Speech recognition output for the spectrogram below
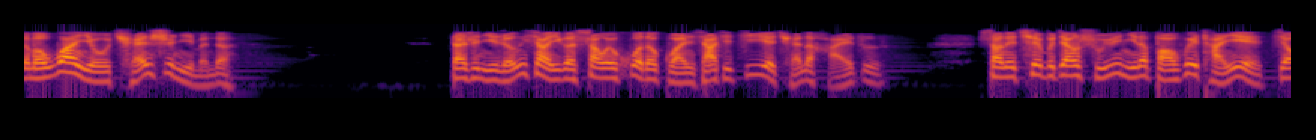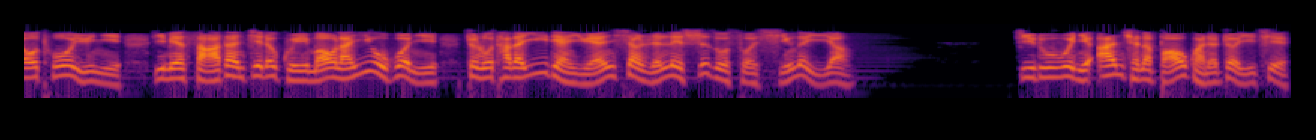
那么万有全是你们的。但是你仍像一个尚未获得管辖其基业权的孩子。上帝却不将属于你的宝贵产业交托于你，以免撒旦借着鬼毛来诱惑你，正如他在伊甸园向人类始祖所行的一样。基督为你安全的保管着这一切，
